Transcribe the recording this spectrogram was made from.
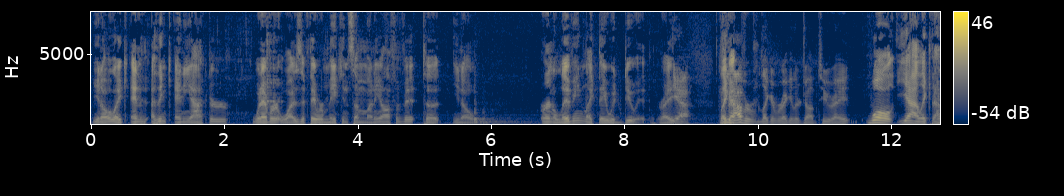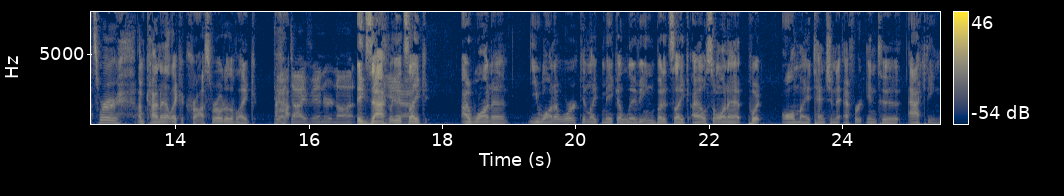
you know like and i think any actor whatever it was if they were making some money off of it to you know earn a living like they would do it right Yeah. Like you I- have a like a regular job too, right? well yeah like that's where i'm kind of at like a crossroad of like Do I dive in or not? exactly it's like i want to you want to work and like make a living but it's like i also want to put all my attention and effort into acting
